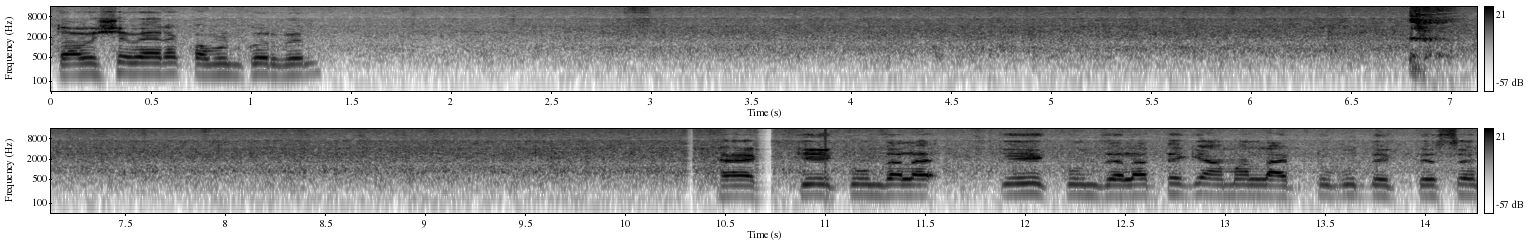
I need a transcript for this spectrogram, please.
তো অবশ্যই ভাইরা কমেন্ট করবেন। হ্যাঁ কে কোন জেলা, কে কোন জেলা থেকে আমার লাইভটুকু দেখতেছেন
